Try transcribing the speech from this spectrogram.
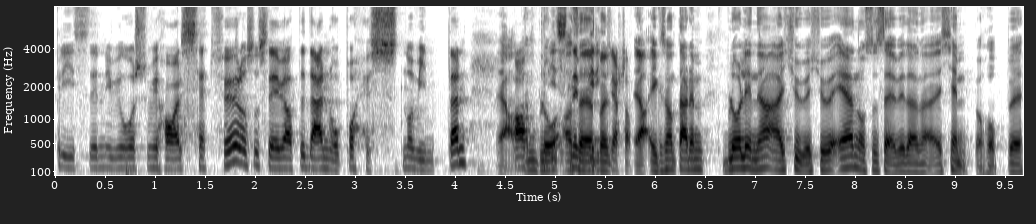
prisnivåer som vi har sett før. og Så ser vi at det er nå på høsten og vinteren ja, at blå, prisene altså, virkelig er satt. Ja, ikke sant? Det er den blå linja er 2021, og så ser vi den kjempehoppet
